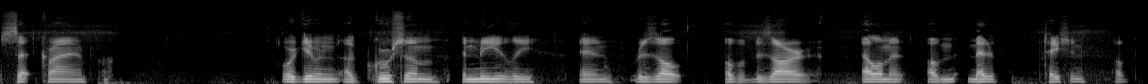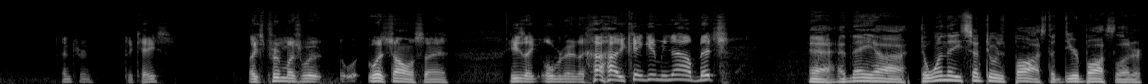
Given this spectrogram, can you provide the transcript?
set crime were given a gruesome immediately and result of a bizarre element of meditation of entering the case. Like it's pretty much what what Sean was saying. He's like over there, like, haha, you can't get me now, bitch. Yeah, and they uh the one that he sent to his boss, the dear boss letter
